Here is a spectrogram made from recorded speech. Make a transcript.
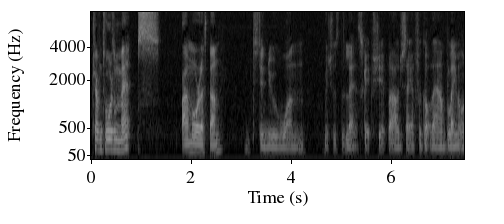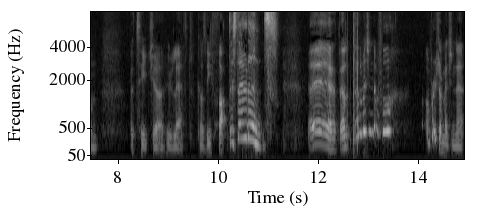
travel tourism maps. I'm more or less done. Just didn't do one which was the landscape shit, but I'll just say I forgot that and blame it on the teacher who left because he fucked the students. Yeah, did, I mention that before? I'm pretty sure I mentioned that.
